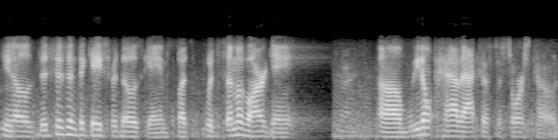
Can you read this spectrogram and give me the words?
you know, this isn't the case for those games, but with some of our games, um, we don't have access to source code.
